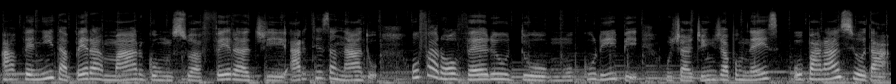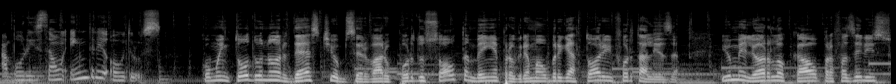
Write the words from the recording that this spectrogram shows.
a Avenida Beira-Mar com sua feira de artesanato, o Farol Velho do Mukuribe, o Jardim Japonês, o Palácio da Abolição, entre outros. Como em todo o Nordeste, observar o pôr do sol também é programa obrigatório em Fortaleza. E o melhor local para fazer isso,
